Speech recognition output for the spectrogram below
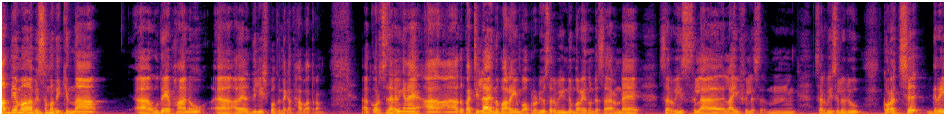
ആദ്യം വിസമ്മതിക്കുന്ന ഉദയഭാനു അതായത് ദിലീഷ് പോത്തന്റെ കഥാപാത്രം. കുറച്ചു നേരം ഇങ്ങനെ അത് പറ്റില്ല എന്ന് പറയുമ്പോൾ പ്രൊഡ്യൂസർ വീണ്ടും പറയുന്നുണ്ട് സാറിന്റെ സർവീസ് ലൈഫിൽ സർവീസിലൊരു കുറച്ച് ഗ്രേ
